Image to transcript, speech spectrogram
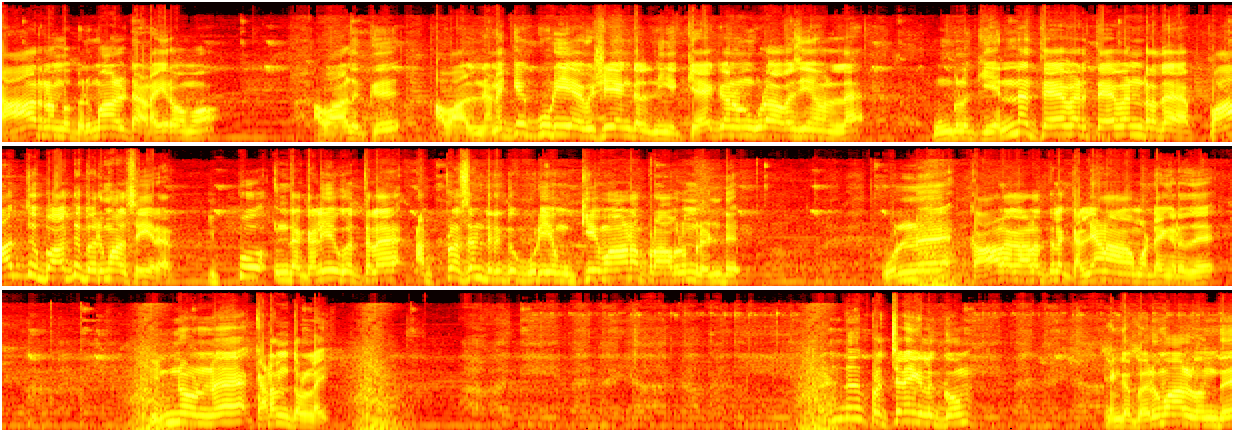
யார் நம்ம பெருமாள்கிட்ட அடைகிறோமோ அவளுக்கு அவள் நினைக்கக்கூடிய விஷயங்கள் நீங்கள் கேட்கணும்னு கூட அவசியம் இல்லை. உங்களுக்கு என்ன தேவை தேவைன்றத பார்த்து பார்த்து பெருமாள் செய்கிறார் இப்போ இந்த கலியுகத்தில் அட் இருக்கக்கூடிய முக்கியமான ப்ராப்ளம் ரெண்டு. ஒன்று காலகாலத்தில் கல்யாணம் ஆக மாட்டேங்கிறது. இன்னொன்று கடன் தொல்லை. ரெண்டு பிரச்சனைகளுக்கும் எங்கள் பெருமாள் வந்து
